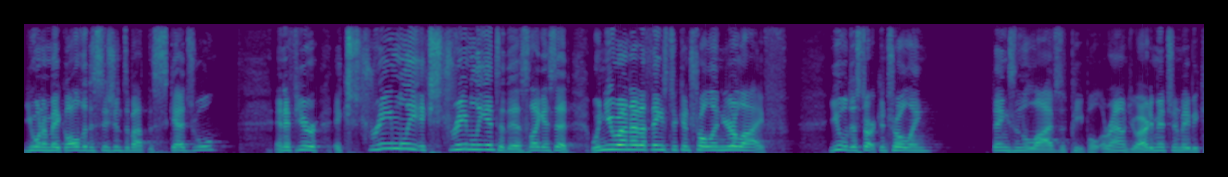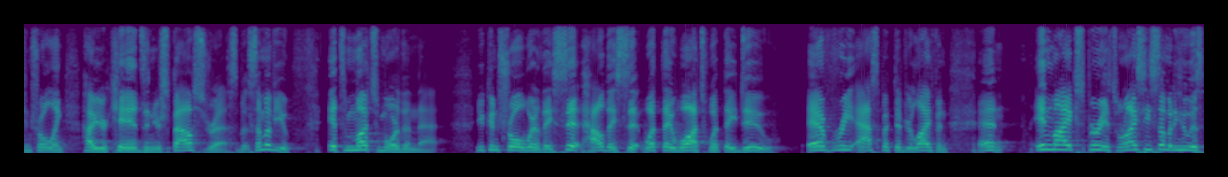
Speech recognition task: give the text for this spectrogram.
You want to make all the decisions about the schedule. And if you're extremely, extremely into this, like I said, when you run out of things to control in your life, you will just start controlling things in the lives of people around you. I already mentioned maybe controlling how your kids and your spouse dress, but some of you, it's much more than that. You control where they sit, how they sit, what they watch, what they do, every aspect of your life. And, and in my experience, when I see somebody who is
